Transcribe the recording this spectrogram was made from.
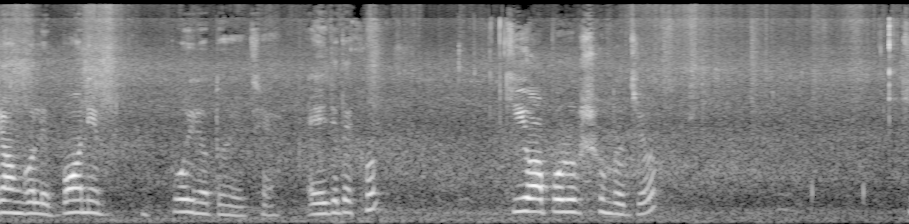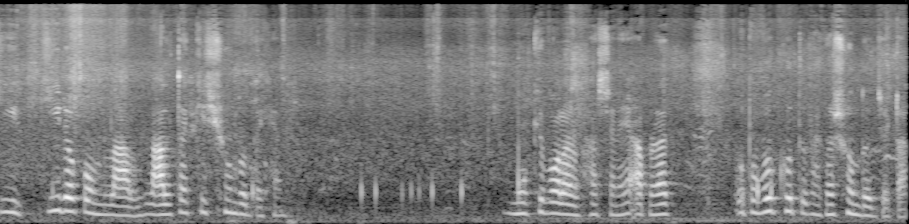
জঙ্গলে বনে পরিণত হয়েছে। এই যে দেখুন, কি অপরূপ সৌন্দর্য। কি কি রকম লাল? লালটা কি সুন্দর দেখেন। মুখে বলার ভাষা নেই। আপনারা উপভোগ করতে থাকুন সৌন্দর্যটা।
